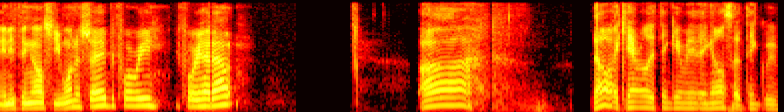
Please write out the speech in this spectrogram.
Anything else you want to say before we before we head out? Uh, no, I can't really think of anything else. I think we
